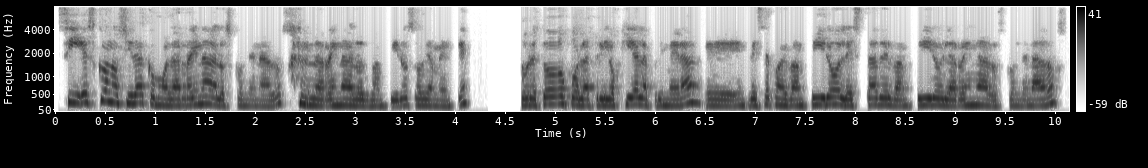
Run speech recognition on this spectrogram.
sí, es conocida como la reina de los condenados, la reina de los vampiros, obviamente, sobre todo por la trilogía, la primera, eh, empieza con el vampiro, el estado del vampiro y la reina de los condenados.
